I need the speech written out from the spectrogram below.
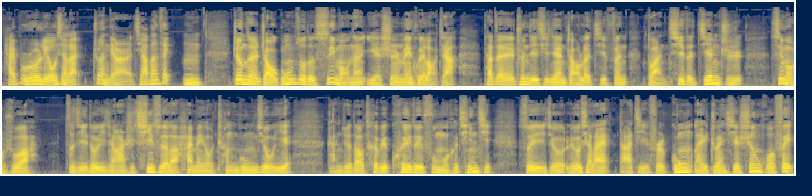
还不如留下来赚点加班费。嗯，正在找工作的 C 某呢，也是没回老家。他在春节期间找了几份短期的兼职。C 某说啊，自己都已经二十七岁了，还没有成功就业，感觉到特别愧对父母和亲戚，所以就留下来打几份工来赚些生活费。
